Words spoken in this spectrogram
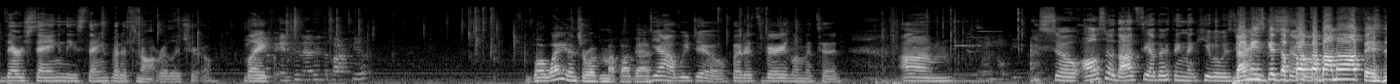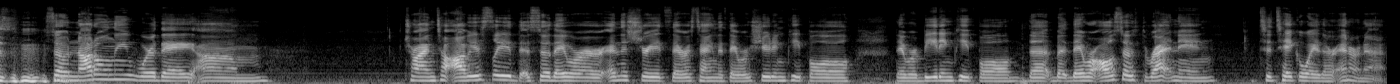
they're saying these things, but it's not really true. Do Like, we have internet in the back here? But why are you interrupting my podcast? yeah, we do, but it's very limited. Um, Well, no people. so also that's the other thing that Cuba was Doing. That means get the So- fuck up out my office. so not only were they um trying to obviously so they were in the streets they were saying that they were shooting people they were beating people the, but they were also threatening to take away their internet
